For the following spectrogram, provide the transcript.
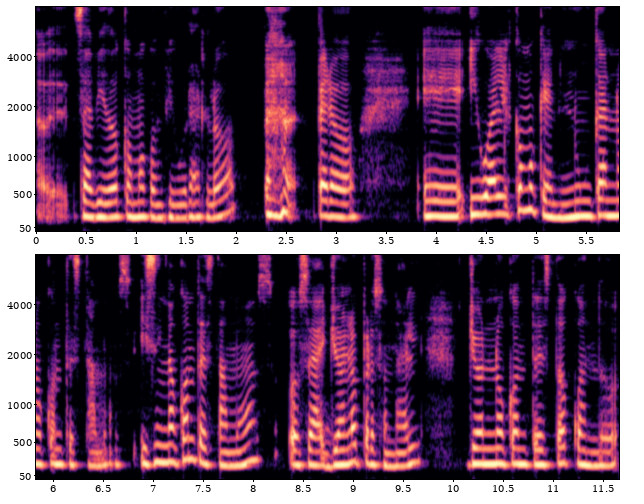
eh, sabido cómo configurarlo, pero eh, igual como que nunca no contestamos. Y si no contestamos, o sea, yo en lo personal, yo no contesto cuando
